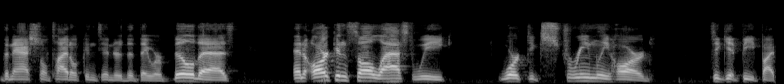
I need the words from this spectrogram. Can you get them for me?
the national title contender that they were billed as. And Arkansas last week worked extremely hard to get beat by.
